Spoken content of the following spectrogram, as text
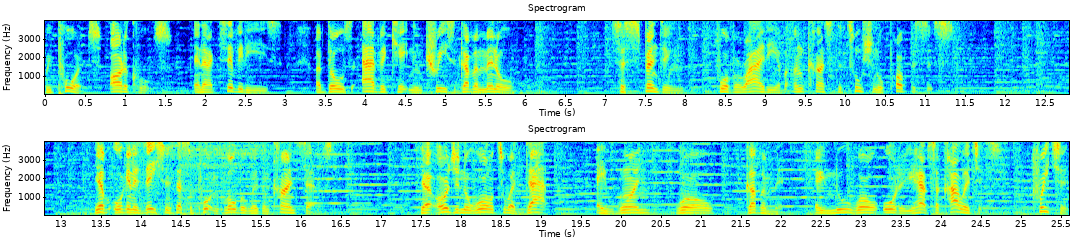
reports, articles, and activities of those advocating increased governmental suspending for a variety of unconstitutional purposes. You have organizations that support globalism concepts. They're urging the world to adapt a one world government, a new world order. You have psychologists preaching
